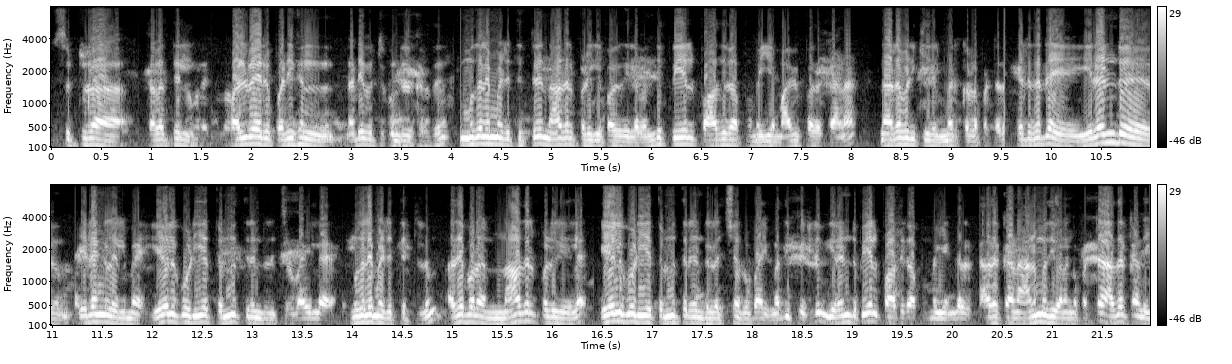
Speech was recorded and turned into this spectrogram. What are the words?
சுற்றுலா தளத்தில் பல்வேறு பணிகள் நடைபெற்றுக் கொண்டிருக்கிறது. முதலமைச்சர் நாதல்படுகை பகுதியில் வந்து புயல் பாதுகாப்பு மையம் அமைப்பதற்கான நடவடிக்கைகள் மேற்கொள்ளப்பட்டது. கிட்டத்தட்ட இரண்டு இடங்களிலுமே ஏழு கோடியே தொண்ணூத்தி ரெண்டு லட்சம் ரூபாயில முதலமைச்சர் திட்டிலும் அதே போல நாதல் படுகையில ஏழு கோடியே தொண்ணூத்தி ரெண்டு லட்சம் ரூபாய் மதிப்பீட்டிலும் இரண்டு புயல் பாதுகாப்பு மையங்கள் அதற்கான அனுமதி வழங்கப்பட்டு அதற்கான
